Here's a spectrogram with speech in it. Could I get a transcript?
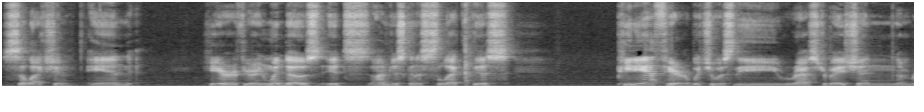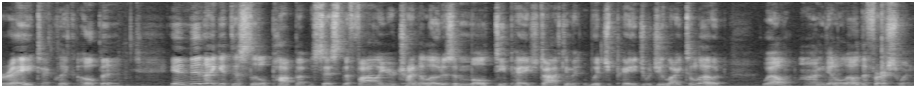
selection. And here, if you're in Windows, it's I'm just going to select this PDF here, which was the Rasterbation number 8. I click Open, and then I get this little pop-up. It says, the file you're trying to load is a multi-page document. Which page would you like to load? Well, I'm going to load the first one.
